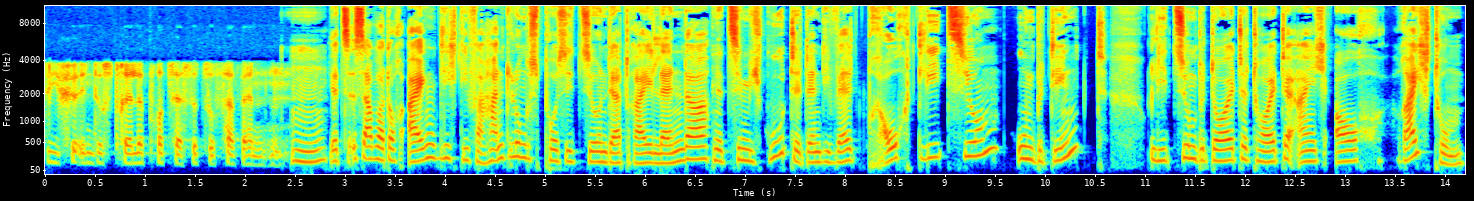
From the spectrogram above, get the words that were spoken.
sie für industrielle Prozesse zu verwenden. Mhm. Jetzt ist aber doch eigentlich die Verhandlungsposition der drei Länder eine ziemlich gute, denn die Welt braucht Lithium unbedingt. Lithium bedeutet heute eigentlich auch Reichtum.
